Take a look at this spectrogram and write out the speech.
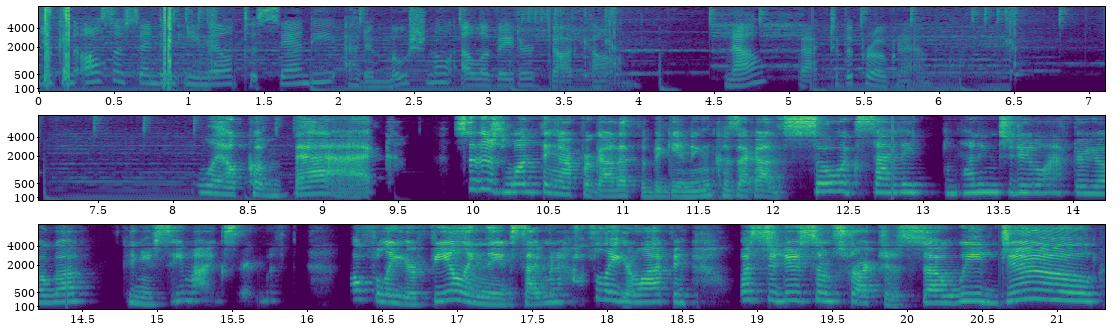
You can also send an email to sandy at emotionalelevator.com. Now, back to the program. Welcome back. So, there's one thing I forgot at the beginning because I got so excited wanting to do laughter yoga. Can you see my excitement? hopefully you're feeling the excitement hopefully you're laughing was to do some stretches so we do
